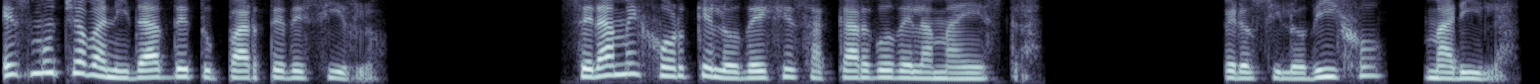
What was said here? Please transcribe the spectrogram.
Es mucha vanidad de tu parte decirlo. Será mejor que lo dejes a cargo de la maestra. Pero si lo dijo, Marila.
